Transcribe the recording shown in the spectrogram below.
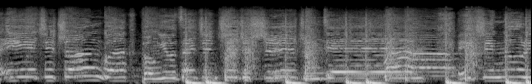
一起闯关。朋友再坚持就是终点，一起努力，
